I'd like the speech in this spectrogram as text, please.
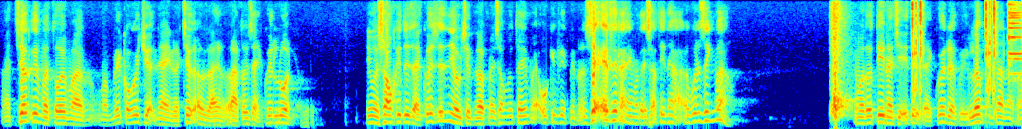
À, trước khi mà tôi mà mà biết có cái chuyện này là trước là, là là tôi giải quyết luôn. Nhưng mà sau khi tôi giải quyết rất nhiều trường hợp này xong tôi thấy mẹ ô cái việc này nó dễ thế này mà tại sao thiên hạ nó vẫn dính vào? Nhưng mà tôi tin là chị tự giải quyết được vì lớp chúng ta là nó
